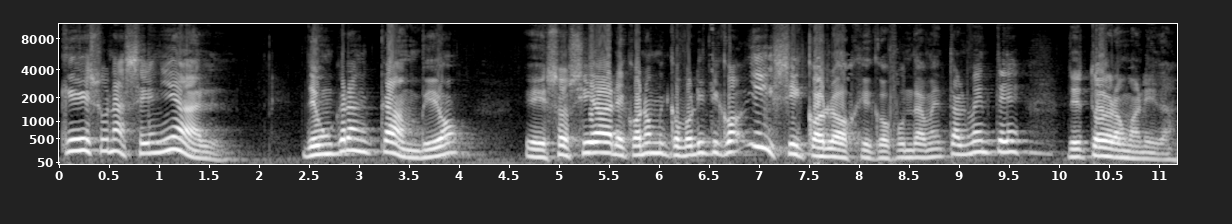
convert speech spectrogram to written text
que es una señal de un gran cambio eh, social, económico, político y psicológico, fundamentalmente de toda la humanidad.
